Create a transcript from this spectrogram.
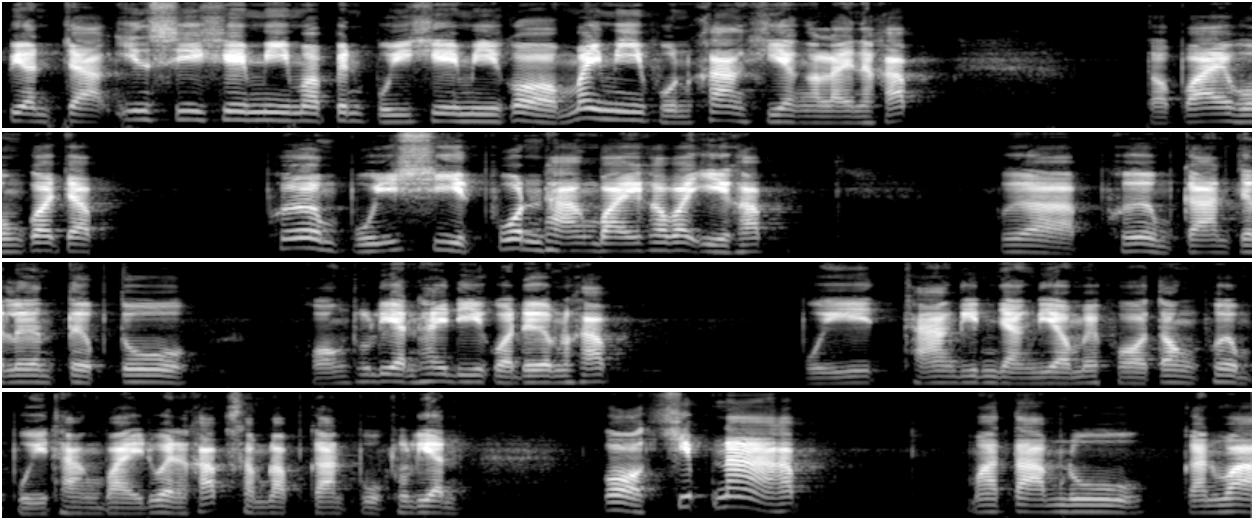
เปลี่ยนจากอินทรีย์เคมีมาเป็นปุ๋ยเคมีก็ไม่มีผลข้างเคียงอะไรนะครับ ต่อไปผมก็จะ เพิ่มปุ๋ยฉีดพ่นทางใบเข้าไปอีกครับ เพื่อเพิ่มการเจริญเติบโตของทุเรียนให้ดีกว่าเดิมนะครับ ปุ๋ยทางดินอย่างเดียวไม่พอต้องเพิ่มปุ๋ยทางใบด้วยนะครับสำหรับการปลูกทุเรียน ก็คลิปหน้าครับ มาตามดูกันว่า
